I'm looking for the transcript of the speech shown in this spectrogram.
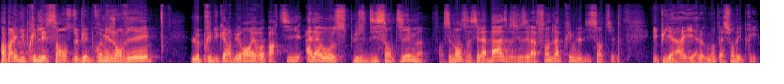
On va parler du prix de l'essence. Depuis le 1er janvier, le prix du carburant est reparti à la hausse, plus 10 centimes. Forcément, ça c'est la base parce que c'est la fin de la prime de 10 centimes. Et puis il y a, il y a l'augmentation des prix.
